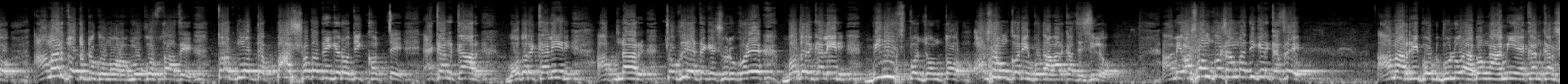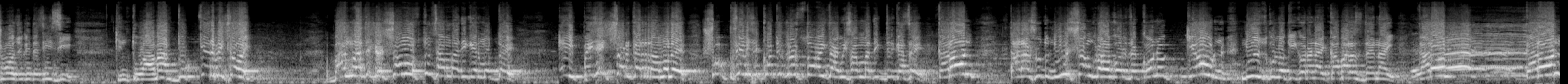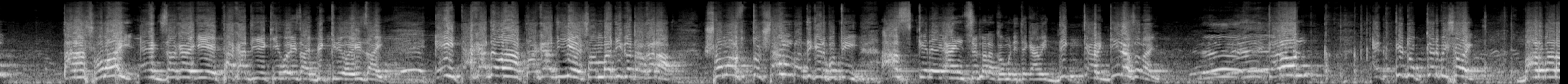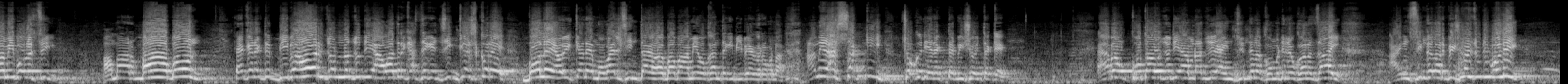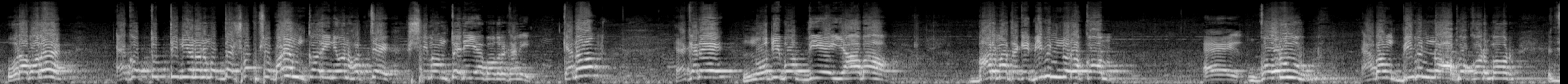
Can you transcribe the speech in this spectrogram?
আমার যতটুকু মুখস্থ আছে তন্মধ্যে পাঁচ শতাধিকের অধিক হচ্ছে এখানকার বদরকালীর আপনার চকরিয়া থেকে শুরু করে বদরকালীর ব্রিজ পর্যন্ত অসংখ্য রিপোর্ট আমার কাছে ছিল। আমি অসংখ্য সাংবাদিকের কাছে আমার রিপোর্টগুলো এবং আমি এখানকার সহযোগিতা চেয়েছি কিন্তু আমার দুঃখের বিষয়, বাংলাদেশের সমস্ত সাংবাদিকের মধ্যে এই পেশির সরকারের আমলে সবচেয়ে বেশি ক্ষতিগ্রস্ত হয়েছে আমি সাংবাদিকদের কাছে। কারণ তারা শুধু নিউজ সংগ্রহ করেছে কোনো কেউ নিউজগুলো কি করে নাই কাভারেজ দেয় নাই। কারণ কারণ তারা সবাই এক জায়গায় গিয়ে টাকা দিয়ে কি হয়ে যায়, বিক্রি হয়ে যায়। এই টাকা দেওয়া, টাকা দিয়ে সাংবাদিকতা করা, সমস্ত সাংবাদিকের প্রতি আজকের এই আইন শৃঙ্খলা কমিটি থেকে আমি ধিক্কার গিরা জানাই। কারণ একটি দুঃখের বিষয় বারবার আমি বলেছি আমার মা বোন এখানে একটা বিবাহের জন্য যদি আমাদের কাছ থেকে জিজ্ঞেস করে, বলে, ওইখানে মোবাইল চিন্তায় হয়, বাবা, আমি ওখান থেকে বিবাহ করব না। আমি আশ্বাকি চোখের একটা বিষয় থেকে। এবং কোথাও যদি আমরা যদি আইন শৃঙ্খলা কমিটির ওখানে যাই আইন শৃঙ্খলার বিষয় যদি বলি, ওরা বলে একত্তরটি ইউনিয়নের মধ্যে সবচেয়ে ভয়ঙ্কর ইউনিয়ন হচ্ছে সীমান্ত এরিয়া বদরখালী। কেন? এখানে নদীপথ দিয়ে ইয়াবা, বার্মা থেকে বিভিন্ন রকম গরু এবং বিভিন্ন অপকর্মর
